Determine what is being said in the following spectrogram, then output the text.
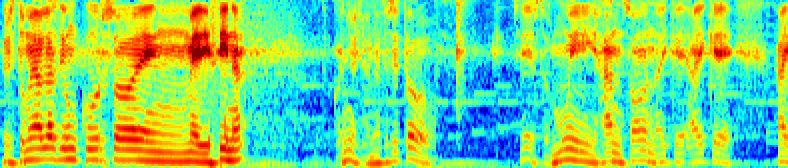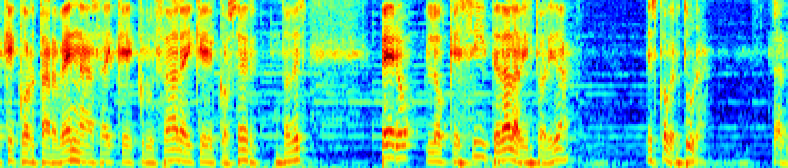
Pero si tú me hablas de un curso en medicina, coño, yo necesito... Sí, esto es muy hands-on, hay que, hay, que, hay que cortar venas, hay que cruzar, hay que coser. Entonces, pero lo que sí te da la virtualidad es cobertura. Claro.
